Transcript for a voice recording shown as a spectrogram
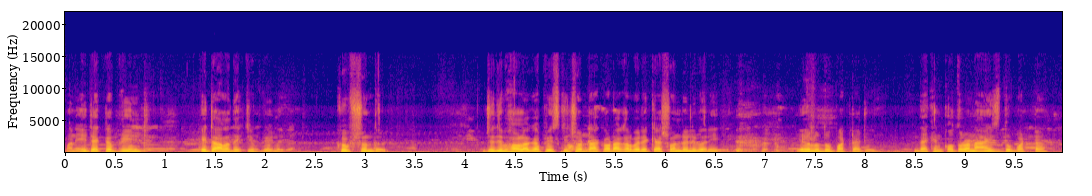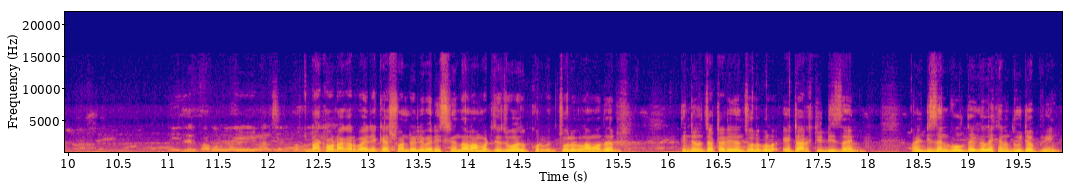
মানে এটা একটা প্রিন্ট, এটা আলাদা একটি প্রিন্ট। খুব সুন্দর। যদি ভালো লাগে আপনি স্ক্রিনশট ঢাকা ও ঢাকার বাইরে ক্যাশ অন ডেলিভারি এ হলো দোপাট্টাটি। দেখেন কতটা নাইস দোপাট্টা। নিজের খবর লই মানুষের খবর ঢাকা ও ঢাকার বাইরে ক্যাশ অন ডেলিভারি স্ক্রিন দাও আমার যে যোগাযোগ করবেন। চলে গেলো আমাদের তিনটে চারটা ডিজাইন চলে গেলো। এটা আরেকটি ডিজাইন মানে ডিজাইন বলতে গেলে এখানে দুইটা প্রিন্ট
